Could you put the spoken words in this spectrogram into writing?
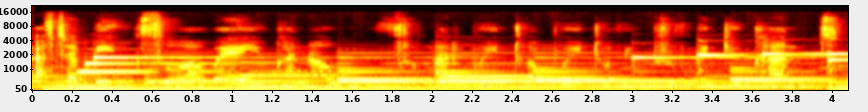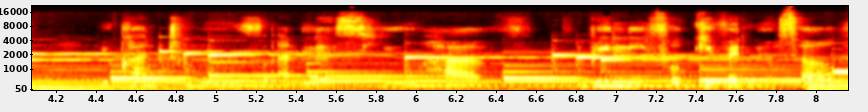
after being so aware, you can now move from that point to a point of improvement. You can't you can't move unless you have really forgiven yourself.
